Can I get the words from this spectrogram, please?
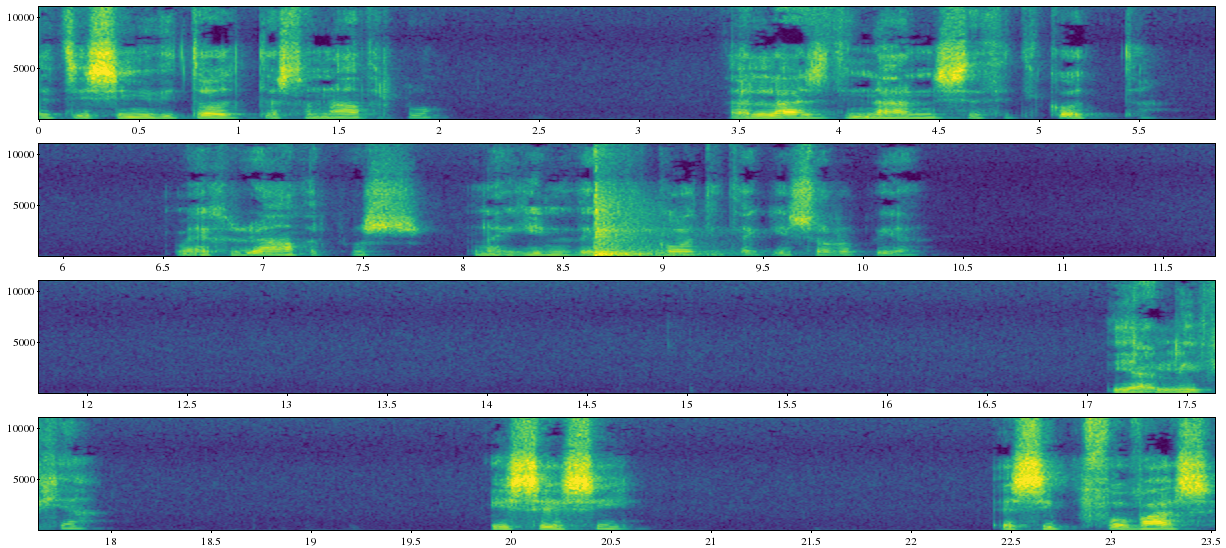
Έτσι η συνειδητότητα στον άνθρωπο θα αλλάζει την άρνηση σε θετικότητα μέχρι ο άνθρωπος να γίνει δεκτικότητα και ισορροπία. Η αλήθεια είσαι εσύ. Εσύ που φοβάσαι.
